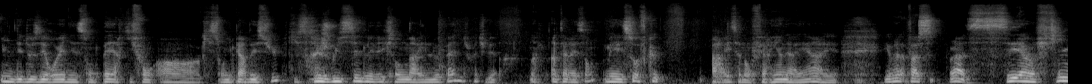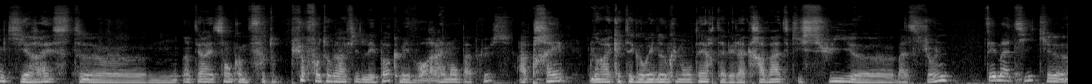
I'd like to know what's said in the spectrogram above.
une des deux héroïnes et son père qui font, oh, qui sont hyper déçus, qui se réjouissaient de l'élection de Marine Le Pen. Tu vois, tu dis ah, intéressant. Mais sauf que pareil, ça n'en fait rien derrière. Et, voilà, c'est un film qui reste euh, intéressant comme photo, pure photographie de l'époque, mais vraiment pas plus. Après, dans la catégorie documentaire, t'avais la cravate qui suit euh, bah, sur une thématique. Euh,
